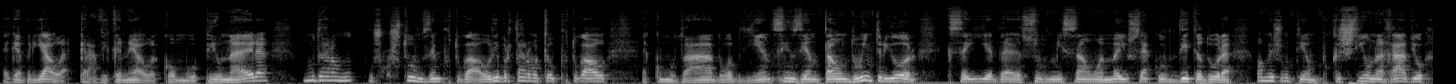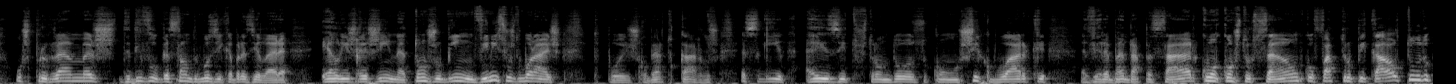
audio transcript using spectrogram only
a Gabriela Cravo e Canela como pioneira. Mudaram os costumes em Portugal, libertaram aquele Portugal acomodado, obediente, cinzentão do interior que saía da submissão a meio século de ditadura. Ao mesmo tempo, cresciam na rádio os programas de divulgação de música brasileira. Elis Regina, Tom Jubim, Vinícius de Moraes, depois Roberto Carlos, a seguir êxito estrondoso com Chico Buarque, a ver a banda a passar, com a construção, com o fato tropical, tudo.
